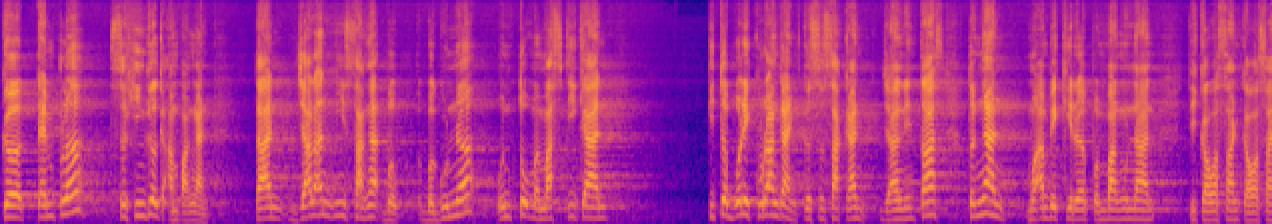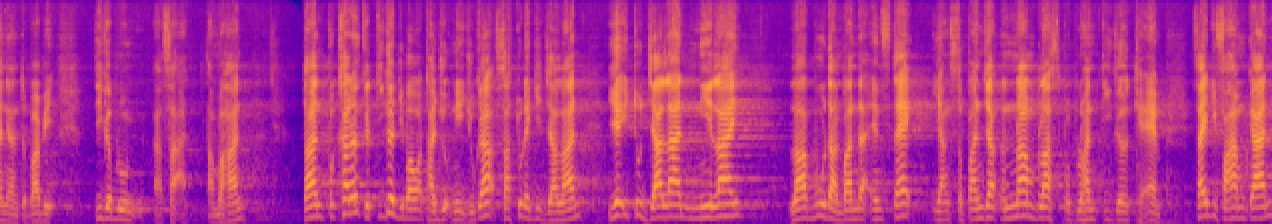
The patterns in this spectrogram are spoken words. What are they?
ke Templar sehingga ke Ampangan. Dan jalan ni sangat berguna untuk memastikan kita boleh kurangkan kesesakan jalan lintas dengan mengambil kira pembangunan di kawasan-kawasan yang terbabit. 30 saat tambahan dan perkara ketiga di bawah tajuk ni juga satu lagi jalan iaitu jalan nilai Labu dan Bandar Enstek yang sepanjang 16.3 km. Saya difahamkan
